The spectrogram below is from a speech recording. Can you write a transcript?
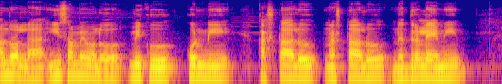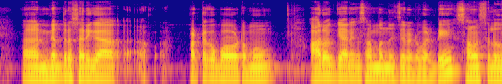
అందువల్ల ఈ సమయంలో మీకు కొన్ని కష్టాలు నష్టాలు నిద్రలేమి నిద్ర సరిగా పట్టకపోవటము ఆరోగ్యానికి సంబంధించినటువంటి సమస్యలు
